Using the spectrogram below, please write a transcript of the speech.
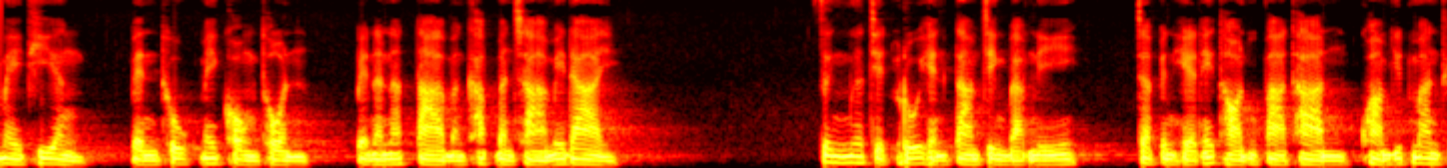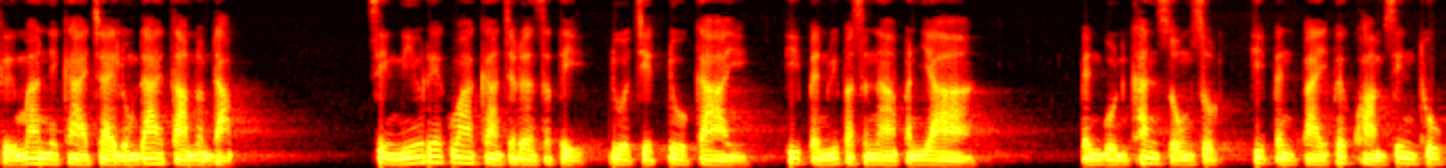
ไม่เที่ยง เป็นทุกข์ไม่คงทน เป็นอนัตตาบังคับบัญชาไม่ได้ ซึ่งเมื่อจิตรู้เห็นตามจริงแบบนี้ จะเป็นเหตุให้ถอนอุปาทาน ความยึดมั่นถือมั่นในกายใจลงได้ตามลำดับ สิ่งนี้เรียกว่าการเจริญสติดูจิตดูกายที่เป็นวิปัสนาปัญญา เป็นบุญขั้นสูงสุดที่เป็นไปเพื่อความสิ้นทุกข์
